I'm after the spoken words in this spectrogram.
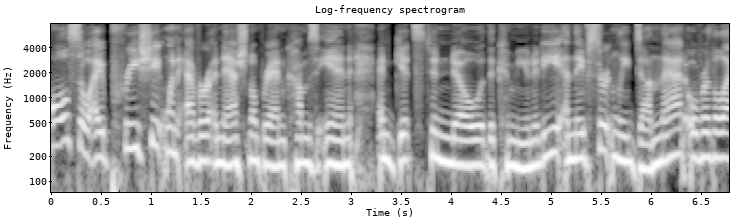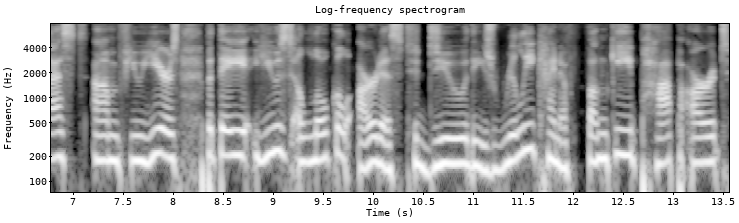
also, I appreciate whenever a national brand comes in and gets to know the community, and they've certainly done that over the last um, few years. But they used a local artist to do these really kind of funky pop art,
